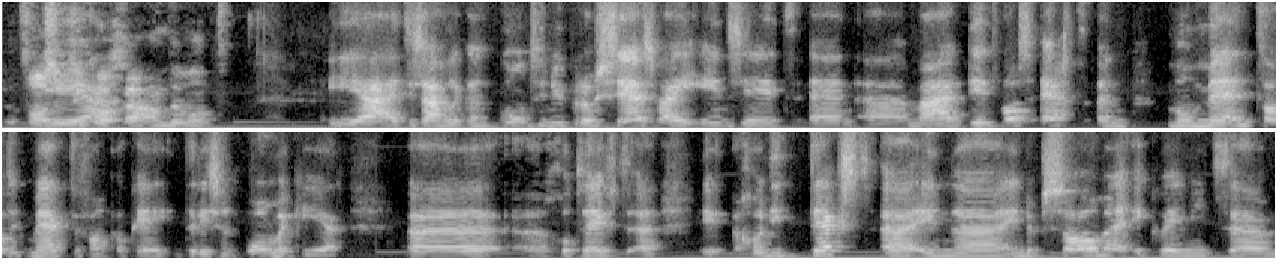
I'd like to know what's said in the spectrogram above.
dat was Ja. natuurlijk al gaande, want Ja, het is eigenlijk een continu proces waar je in zit. En, eh, maar dit was echt een moment dat ik merkte van oké, er is een ommekeer. Eh, eh, God heeft gewoon die tekst in, in de psalmen, ik weet niet, ehm,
